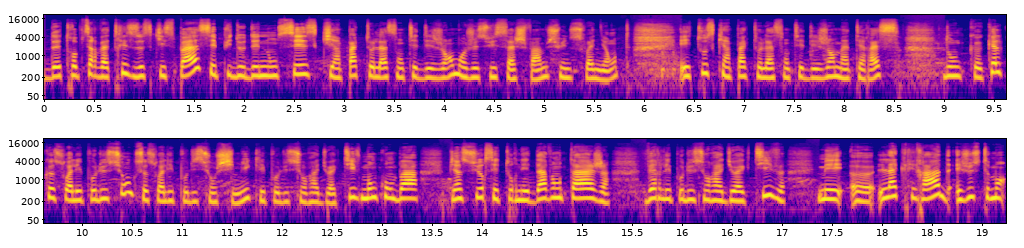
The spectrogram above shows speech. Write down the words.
d'être observatrice de ce qui se passe et puis de dénoncer ce qui impacte la santé des gens. Moi, je suis sage-femme, je suis une soignante et tout ce qui impacte la santé des gens m'intéresse. Donc, euh, quelles que soient les pollutions, que ce soit les pollutions chimiques, les pollutions radioactives, mon combat, bien sûr, c'est tourné davantage vers les pollutions radioactives, mais euh, la est justement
